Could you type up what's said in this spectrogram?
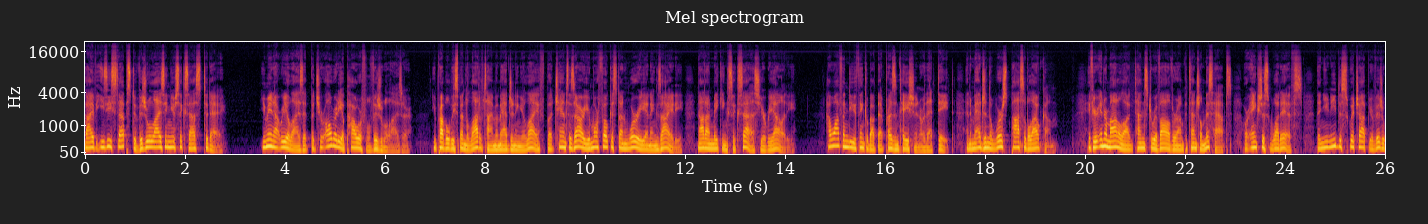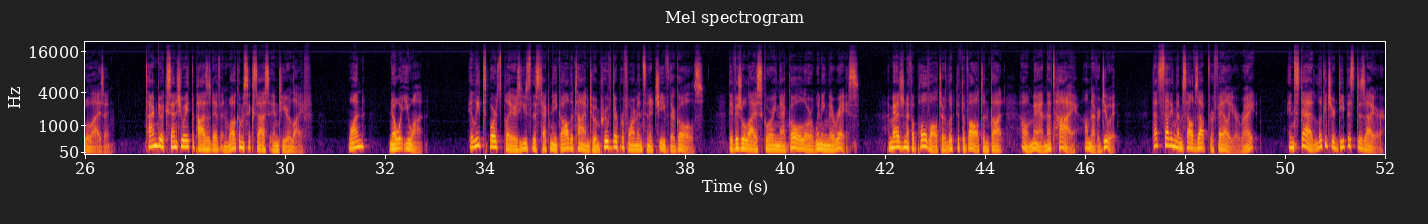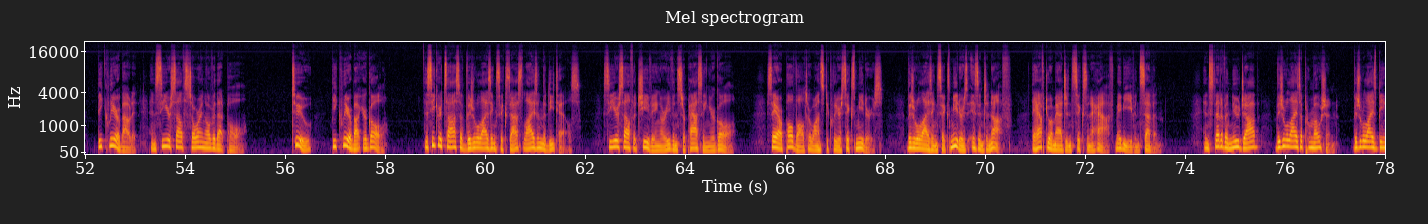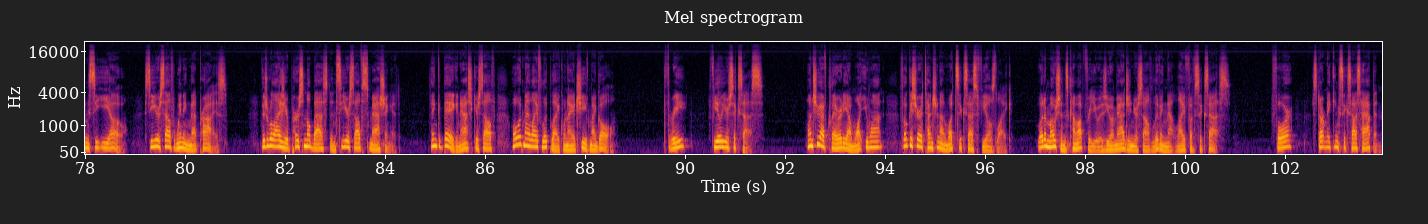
Five easy steps to visualizing your success today. You may not realize it, but you're already a powerful visualizer. You probably spend a lot of time imagining your life, but chances are you're more focused on worry and anxiety, not on making success your reality. How often do you think about that presentation or that date and imagine the worst possible outcome? If your inner monologue tends to revolve around potential mishaps or anxious what ifs, then you need to switch up your visualizing. Time to accentuate the positive and welcome success into your life. 1. Know what you want. Elite sports players use this technique all the time to improve their performance and achieve their goals. They visualize scoring that goal or winning their race. Imagine if a pole vaulter looked at the vault and thought, oh man, that's high, I'll never do it. That's setting themselves up for failure, right? Instead, look at your deepest desire, be clear about it, and see yourself soaring over that pole. 2. Be clear about your goal. The secret sauce of visualizing success lies in the details. See yourself achieving or even surpassing your goal. Say our pole vaulter wants to clear 6 meters. Visualizing 6 meters isn't enough. They have to imagine six and a half, maybe even 7. Instead of a new job, visualize a promotion. Visualize being CEO. See yourself winning that prize. Visualize your personal best and see yourself smashing it. Think big and ask yourself, what would my life look like when I achieve my goal? 3. Feel your success. Once you have clarity on what you want, focus your attention on what success feels like. What emotions come up for you as you imagine yourself living that life of success? 4. Start making success happen.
